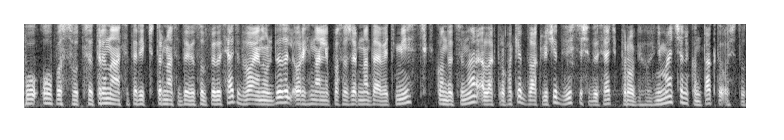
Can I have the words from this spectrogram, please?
По опису це 13 рік 14950, 2.0 дизель, оригінальний пасажир на 9 місць, кондиціонер, електропакет, 2 ключі, 260 пробігу. З Німеччини контакти ось тут.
